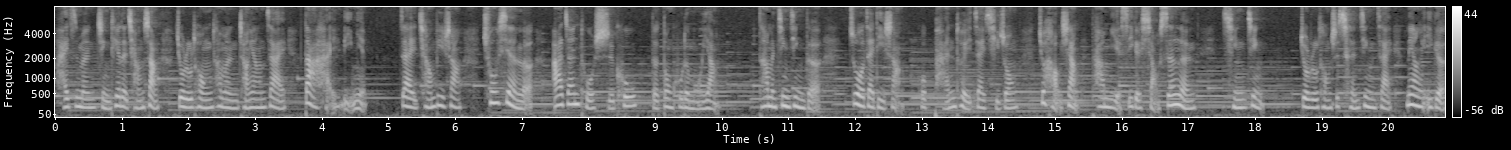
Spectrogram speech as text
孩子们紧贴的墙上，就如同他们徜徉在大海里面。在墙壁上出现了阿占陀石窟的洞窟的模样，他们静静地坐在地上或盘腿在其中，就好像他们也是一个小僧人，情境就如同是沉浸在那样一个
